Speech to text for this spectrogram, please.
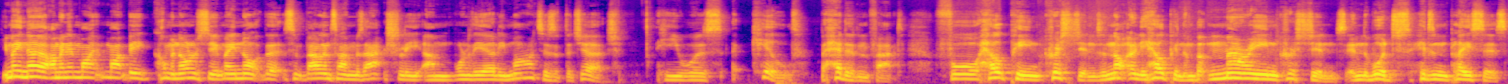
you may know, I mean, it might might be common knowledge to you, it may not, that St Valentine was actually um, one of the early martyrs of the church. He was killed, beheaded, in fact, for helping Christians and not only helping them, but marrying Christians in the woods, hidden places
